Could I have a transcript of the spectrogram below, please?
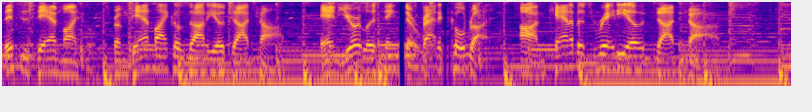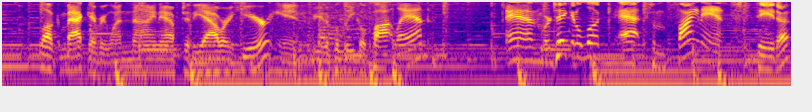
This is Dan Michaels from DanMichaelsAudio.com, and you're listening to Radical Russ on CannabisRadio.com. Welcome back, everyone. Nine after the hour here in beautiful legal Potland. And we're taking a look at some finance data.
